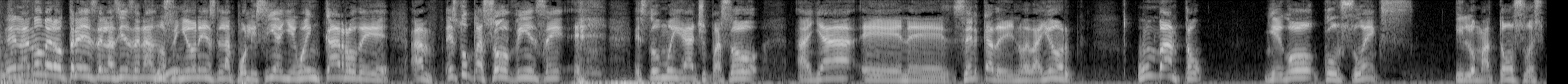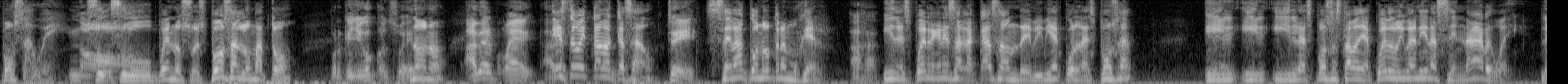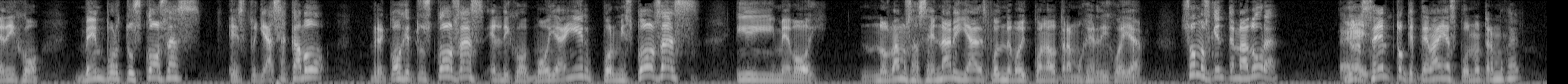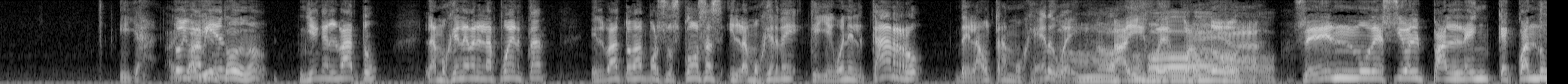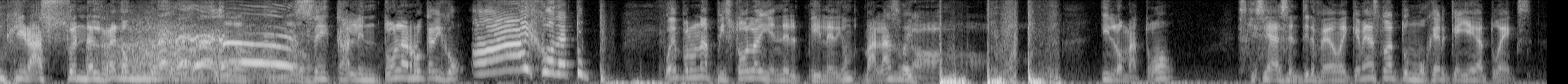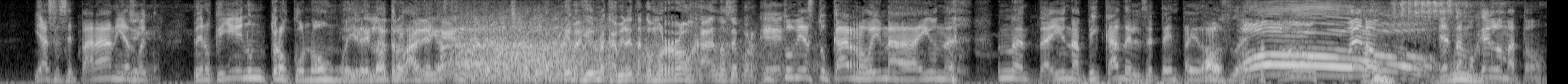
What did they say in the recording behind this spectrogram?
En la número 3 de las 10 de Erasmus, señores, la policía llegó en carro de... ah, esto pasó, fíjense, estuvo muy gacho, pasó allá en eh, cerca de Nueva York. Un vato llegó con su ex y lo mató su esposa, güey. No. Su, su, bueno, su esposa lo mató. Porque llegó con su ex. No, no. A ver, güey. Este güey estaba casado. Sí. Se va con otra mujer. Ajá. Y después regresa a la casa donde vivía con la esposa. Y, y- y la esposa estaba de acuerdo, iban a ir a cenar, güey. Le dijo, ven por tus cosas, esto ya se acabó, recoge tus cosas. Él dijo, voy a ir por mis cosas y me voy. Nos vamos a cenar y ya después me voy con la otra mujer, dijo ella. Somos gente madura. Yo Ey. acepto que te vayas con otra mujer. Y ya. Ahí Todo iba bien bien. todo, ¿no? Llega el vato, la mujer le abre la puerta, el vato va por sus cosas y la mujer ve que llegó en el carro de la otra mujer, güey. Ahí fue cuando se enmudeció el palenque, cuando un girazo en el redondo. Se calentó la roca, dijo, ¡ay, hijo de tu... p-". Fue por una pistola y, en el, y le dio un balazo, güey. Y lo mató. Es que se ha de sentir feo, güey. Que veas tú a tu mujer que llega a tu ex. Ya se separan, ya se fue. Pero que llegue en un troconón, güey, del otro y digas, Porque imagino una camioneta como roja, no sé por qué. Y tú ves tu carro, güey, una, hay una, una, hay una pica del 72, güey. ¡Oh! Bueno, esta mujer lo mató.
